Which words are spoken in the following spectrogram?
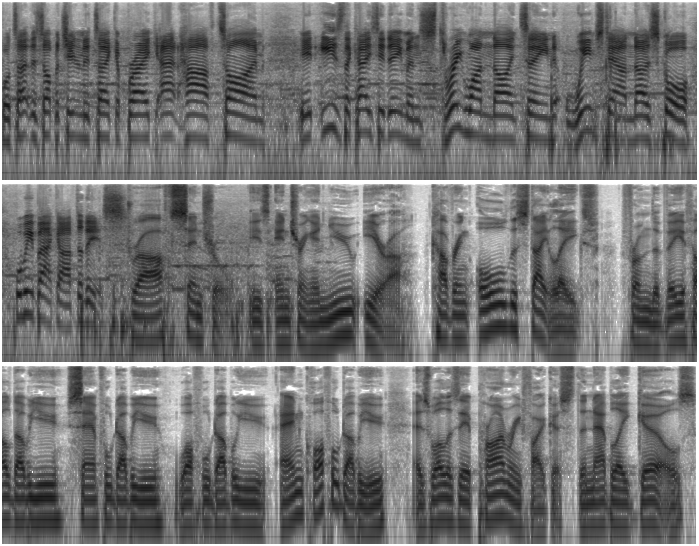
We'll take this opportunity to take a break at half time. It is the Casey Demons 3 1 19, Williamstown no score. We'll be back after this. Draft Central is entering a new era, covering all the state leagues from the VFLW, SANFLW, Waffle W, and QAFLW, as well as their primary focus, the NAB League girls.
